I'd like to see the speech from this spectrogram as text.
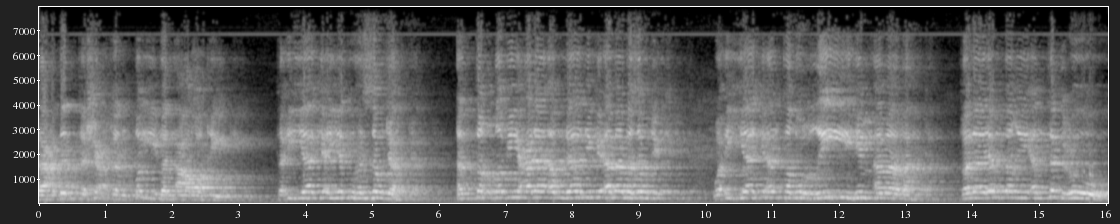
أعددت شعبا طيب الأعراق. فإياك أيتها الزوجة أن تغضبي على أولادك أمام زوجك وإياك أن تضريهم أمامه. فلا ينبغي أن تدعو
